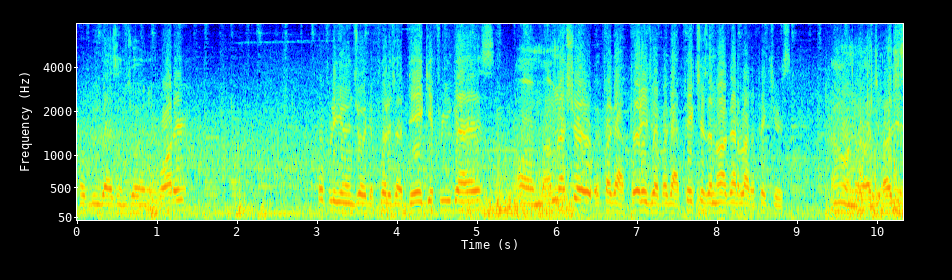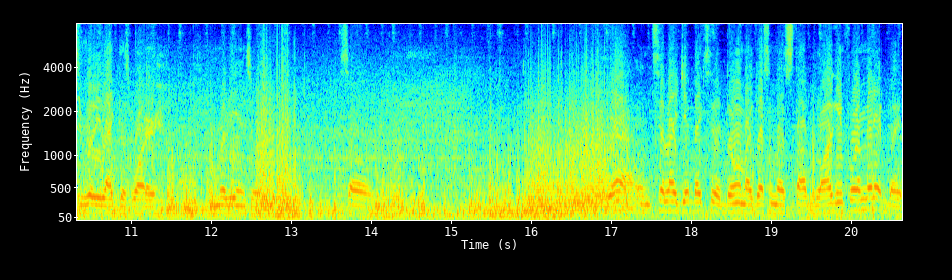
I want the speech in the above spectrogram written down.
Hopefully you guys enjoying the water. Hopefully you enjoyed the footage I did get for you guys. Um, I'm not sure if I got footage or if I got pictures. I know I got a lot of pictures. I don't know. I, I just really like this water. I'm really into it. So until I get back to the dorm, I guess I'm gonna stop vlogging for a minute. But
